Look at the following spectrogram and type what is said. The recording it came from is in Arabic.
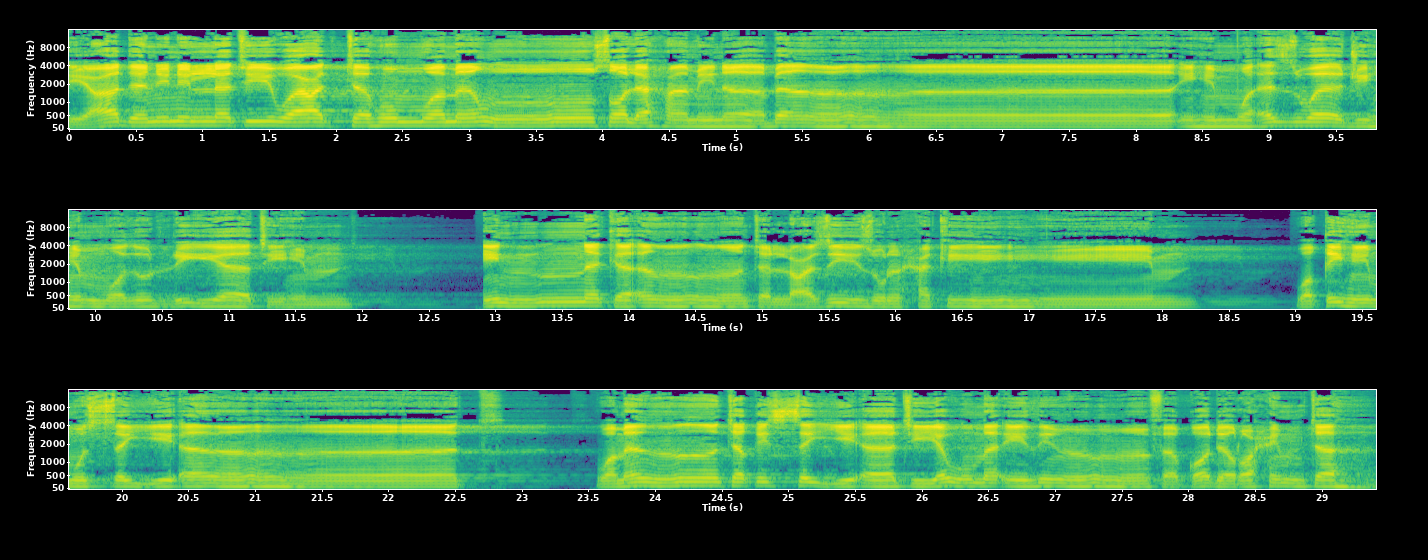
عدن التي وعدتهم ومن صلح من آبائهم وأزواجهم وذرياتهم. إنك أنت العزيز الحكيم. وقهم السيئات. ومن تق السيئات يومئذ فقد رحمته.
